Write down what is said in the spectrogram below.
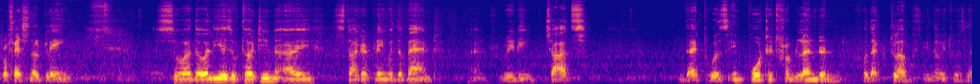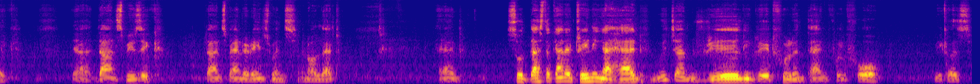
professional playing. So at the early age of 13, I started playing with the band and reading charts that was imported from London for that club. You know, it was like, yeah, dance music, dance band arrangements, and all that. And so that's the kind of training I had, which I'm really grateful and thankful for, because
